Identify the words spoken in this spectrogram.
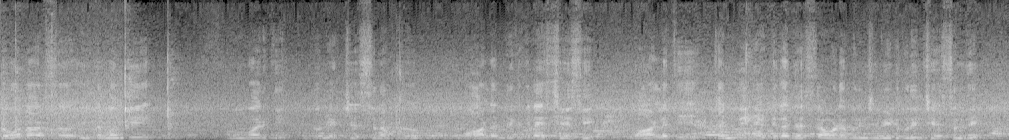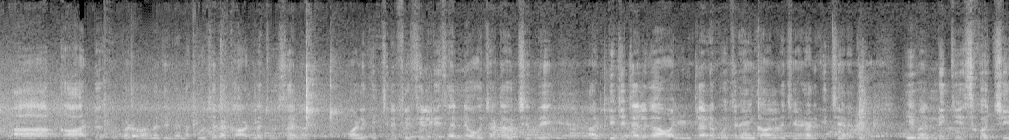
డోనార్స్ ఇంతమంది అమ్మవారికి డొనేట్ చేస్తున్నప్పుడు వాళ్ళని రికగ్నైజ్ చేసి వాళ్ళకి కన్వీనియంట్గా దర్శనం అవ్వడం గురించి వీటి గురించి చేస్తుంది. ఆ కార్డు ఇవ్వడం అన్నది నేను కూర్చున్న కార్డులో చూశాను. వాళ్ళకి ఇచ్చిన ఫెసిలిటీస్ అన్నీ ఒకచోట వచ్చింది. ఆ డిజిటల్గా వాళ్ళ ఇంట్లోనే కూర్చొని ఏం కావాలని చేయడానికి ఇచ్చారు ఇవన్నీ తీసుకొచ్చి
